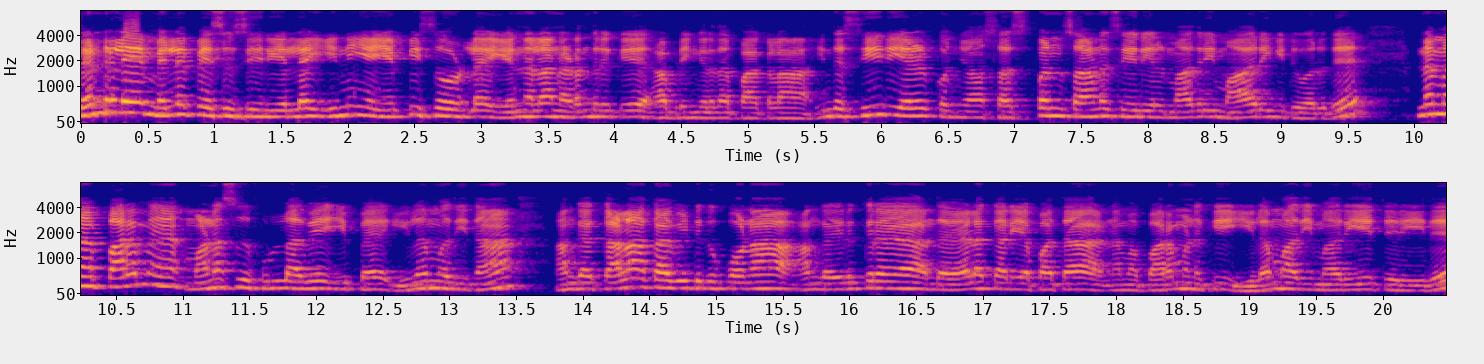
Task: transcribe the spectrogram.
தென்றலே மெல்ல பேசு சீரியலில் இனிய எபிசோடில் என்னலாம் நடந்திருக்கு அப்படிங்கிறத பார்க்கலாம். இந்த சீரியல் கொஞ்சம் சஸ்பென்ஸான சீரியல் மாதிரி மாறிக்கிட்டு வருது. நம்ம பரம மனசு ஃபுல்லாகவே இப்போ இளமதி தான். அங்கே கலாக்கா வீட்டுக்கு போனால் அங்கே இருக்கிற அந்த வேலைக்காரியை பார்த்தா, நம்ம பரமனுக்கு இளமதி மாதிரியே தெரியுது.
